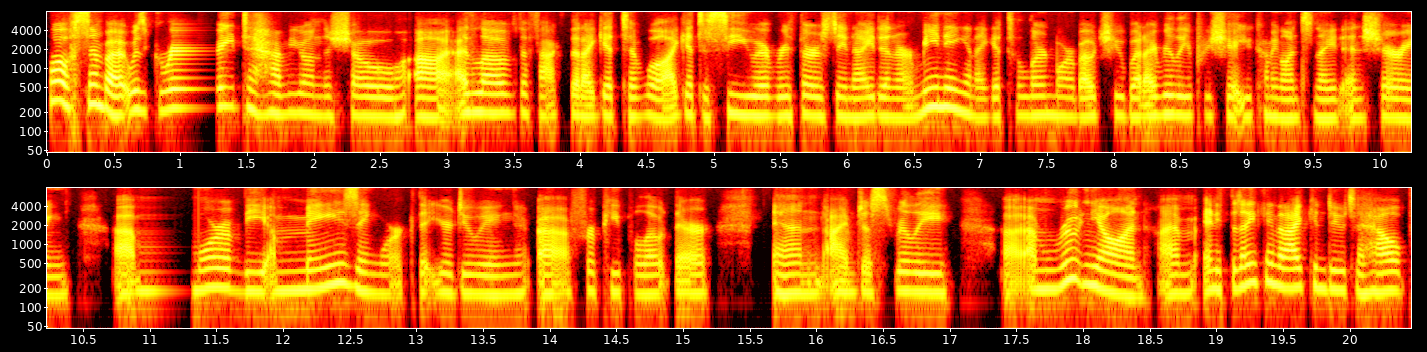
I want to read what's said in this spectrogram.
Oh, Simba, it was great to have you on the show. Uh, I love the fact that I get to, well, I get to see you every Thursday night in our meeting and I get to learn more about you. But I really appreciate you coming on tonight and sharing um, more of the amazing work that you're doing uh, for people out there. And I'm just really, uh, I'm rooting you on. I'm, and if there's anything that I can do to help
